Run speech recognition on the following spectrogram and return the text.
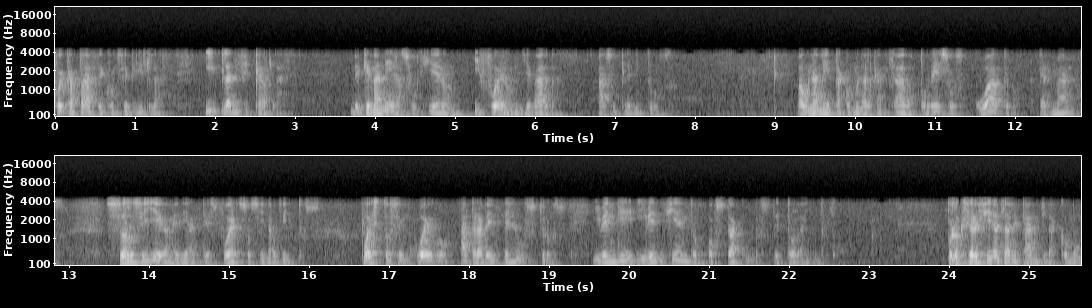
fue capaz de concebirlas y planificarlas? ¿De qué manera surgieron y fueron llevadas a su plenitud? A una meta como la alcanzada por esos cuatro hermanos, solo se llega mediante esfuerzos inauditos, puestos en juego a través de lustros y, venciendo obstáculos de toda índole. Por lo que se refiere a Tlalnepantla como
